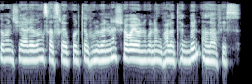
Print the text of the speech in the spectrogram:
কমেন্ট শেয়ার এবং সাবস্ক্রাইব করতে ভুলবেন না। সবাই অনেক অনেক ভালো থাকবেন। আল্লাহ হাফিজ।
